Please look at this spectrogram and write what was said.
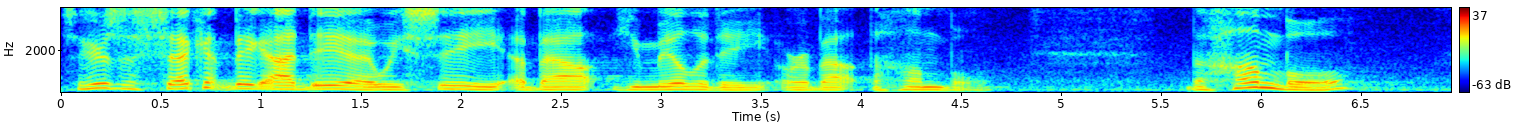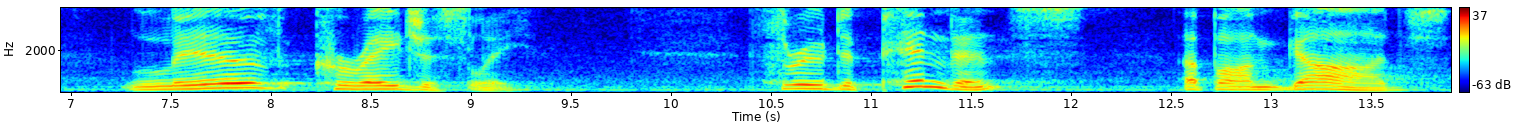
So here's the second big idea we see about humility or about the humble. The humble live courageously through dependence upon God's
